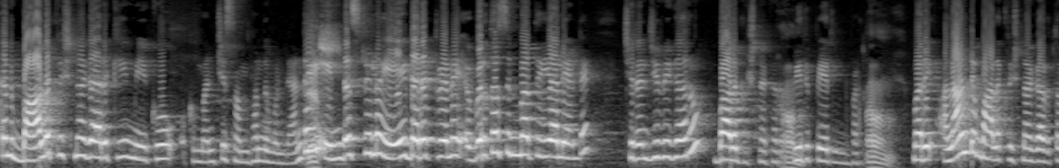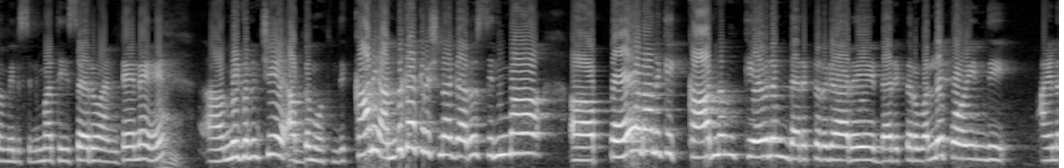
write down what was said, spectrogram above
కానీ బాలకృష్ణ గారికి మీకు ఒక మంచి సంబంధం ఉంది. అంటే ఇండస్ట్రీలో ఏ డైరెక్టర్ అయినా ఎవరితో సినిమా తీయాలి అంటే చిరంజీవి గారు బాలకృష్ణ గారు. వీరి పేర్లు మరి అలాంటి బాలకృష్ణ గారితో మీరు సినిమా తీశారు అంటేనే మీ గురించి అర్థమవుతుంది. కానీ అంబికా కృష్ణ గారు సినిమా పోవడానికి కారణం కేవలం డైరెక్టర్ గారే. డైరెక్టర్ వల్లే పోయింది. ఆయన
